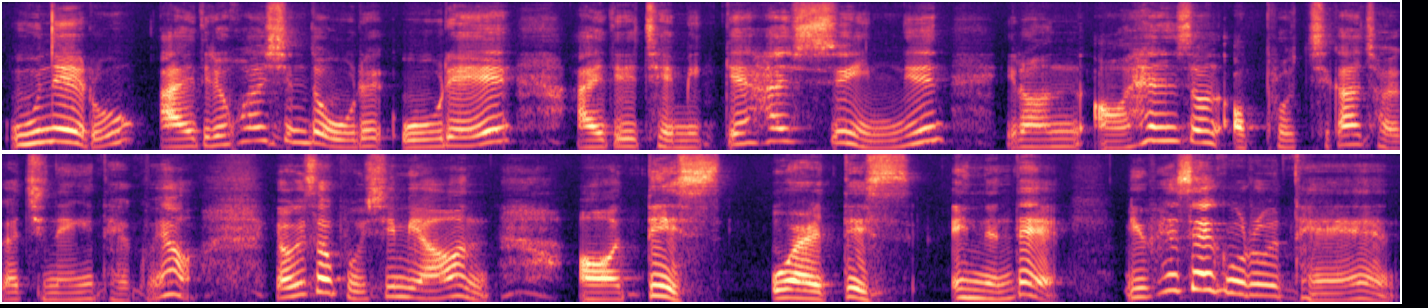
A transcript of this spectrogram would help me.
우뇌로 아이들이 훨씬 더 오래, 오래 아이들이 재밌게 할 수 있는 이런 어, 핸즈온 어프로치가 저희가 진행이 되고요. 여기서 보시면 어, this or this 있는데 이 회색으로 된이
